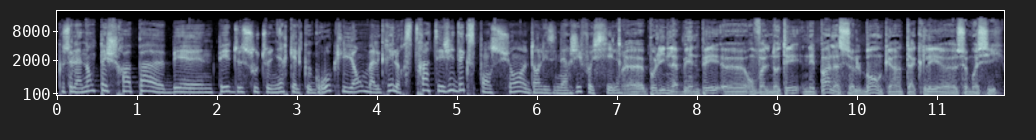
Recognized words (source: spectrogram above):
que cela n'empêchera pas euh, BNP de soutenir quelques gros clients malgré leur stratégie d'expansion dans les énergies fossiles. Euh, Pauline, la BNP, euh, on va le noter, n'est pas la seule banque hein, taclée euh, ce mois-ci.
